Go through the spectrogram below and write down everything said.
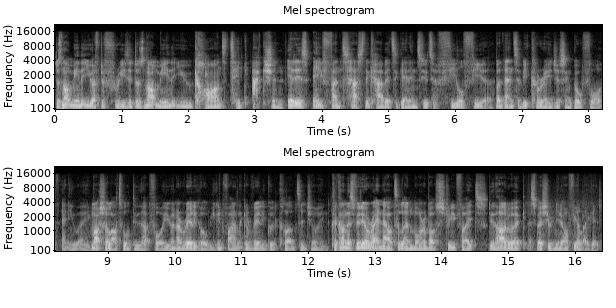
does not mean that you have to freeze. It does not mean that you can't take action. It is a fantastic habit to get into, to feel fear, but then to be courageous and go forth anyway. Martial arts will do that for you and I really hope you can find like a really good club to join. Click on this video right now to learn more about street fights. Do the hard work, especially when you don't feel like it.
